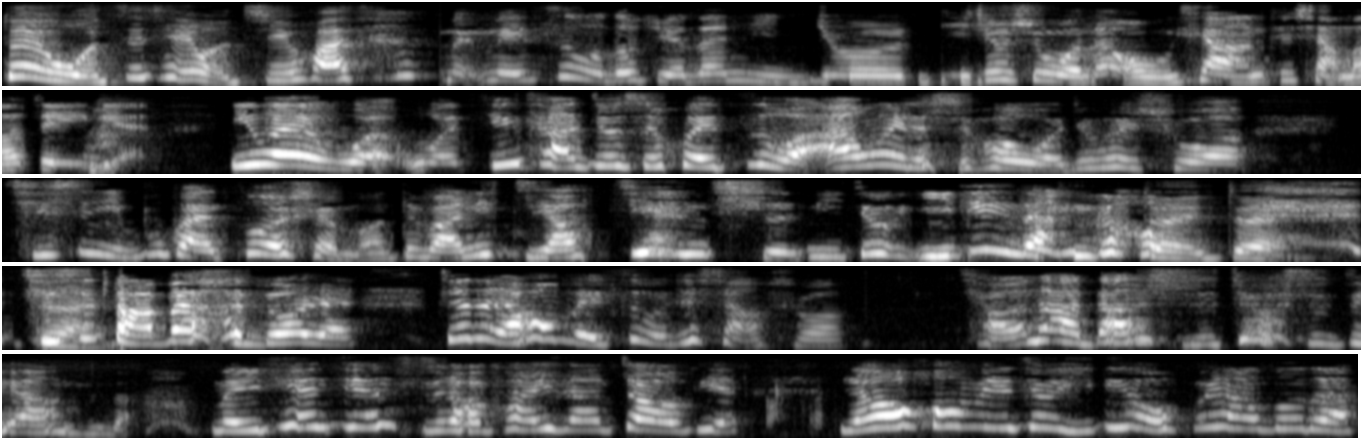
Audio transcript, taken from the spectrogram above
对我之前有计划，每每次我都觉得你就你就是我的偶像，就想到这一点，因为我我经常就是会自我安慰的时候，我就会说。其实你不管做什么，对吧？你只要坚持，你就一定能够。对 对。其实打败很多人，真的。然后每次我就想说，乔娜当时就是这样子的，每天坚持要拍一张照片，然后后面就一定有非常多的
